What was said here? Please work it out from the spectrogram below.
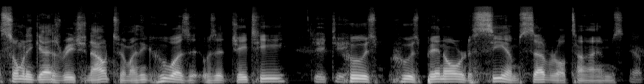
so many guys reaching out to him. I think who was it? Was it JT? JT. who's who's been over to see him several times. Yep.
